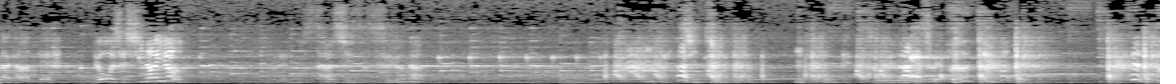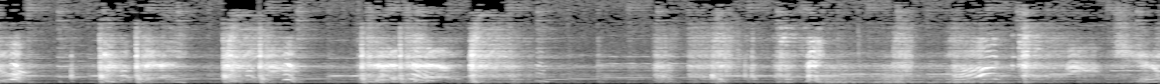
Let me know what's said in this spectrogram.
だからってしないよ。俺指図するな。一本それだけすべ消えろ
